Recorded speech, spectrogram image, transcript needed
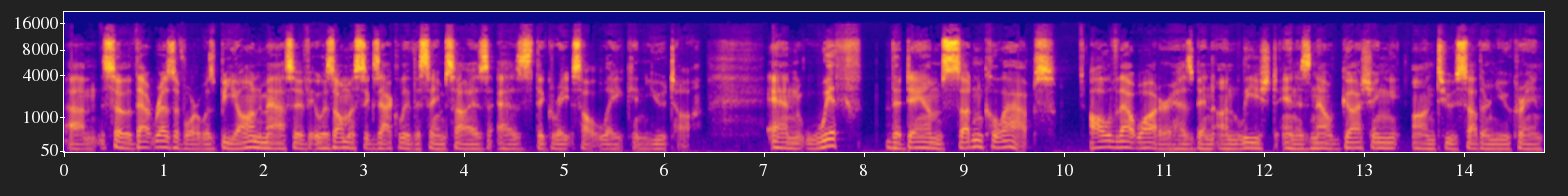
Um, so that reservoir was beyond massive. It was almost exactly the same size as the Great Salt Lake in Utah. And with the dam's sudden collapse, all of that water has been unleashed and is now gushing onto southern Ukraine,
